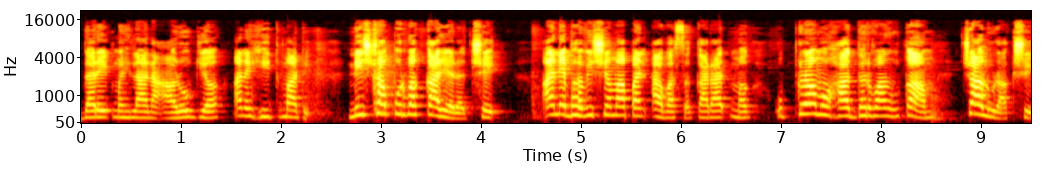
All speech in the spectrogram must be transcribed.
દરેક મહિલાના આરોગ્ય અને હિત માટે નિષ્ઠાપૂર્વક કાર્યરત છે. અને ભવિષ્યમાં પણ આવા સકારાત્મક ઉપક્રમો હાથ ધરવાનું કામ ચાલુ રાખશે.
